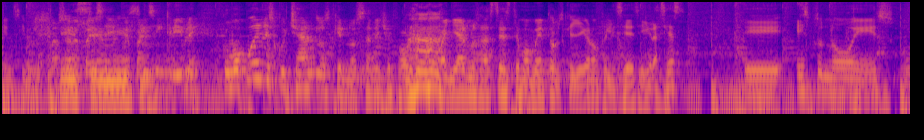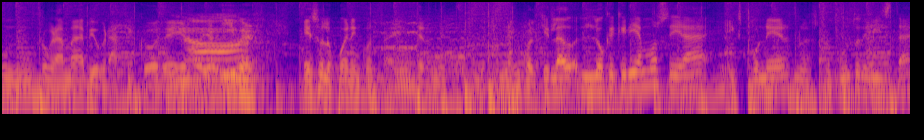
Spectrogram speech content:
en sí misma. O sea, me, sí parece, me parece increíble. Como pueden escuchar los que nos han hecho el favor de acompañarnos hasta este momento, los que llegaron, felicidades y gracias. Eh, esto no es un programa biográfico de No. Roger Ebert. Eso lo pueden encontrar en internet, en cualquier lado. Lo que queríamos era exponer nuestro punto de vista,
